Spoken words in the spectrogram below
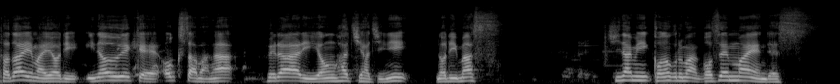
ただいまより井上家奥様がフェラーリ488に乗ります。ちなみにこの車5000万円です。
